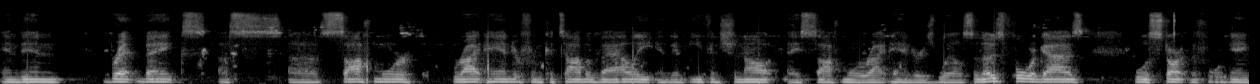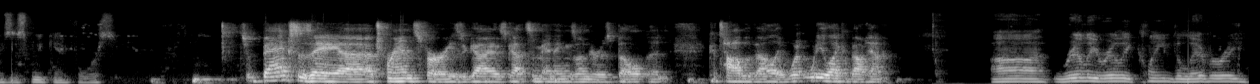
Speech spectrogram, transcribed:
and then Brett Banks, a, a sophomore right-hander from Catawba Valley, and then Ethan Chenault, a sophomore right-hander as well. So those four guys will start the four games this weekend for us. So Banks is a, uh, a transfer. He's a guy who's got some innings under his belt at Catawba Valley. What, what do you like about him? Uh, really, really clean delivery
